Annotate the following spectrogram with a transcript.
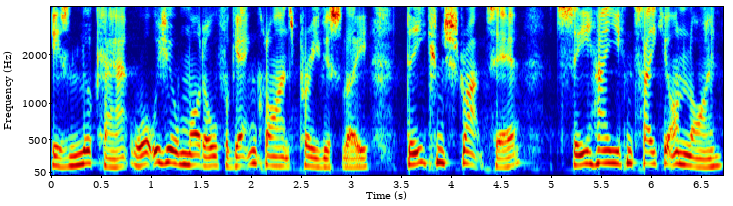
is look at what was your model for getting clients previously, deconstruct it, see how you can take it online.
